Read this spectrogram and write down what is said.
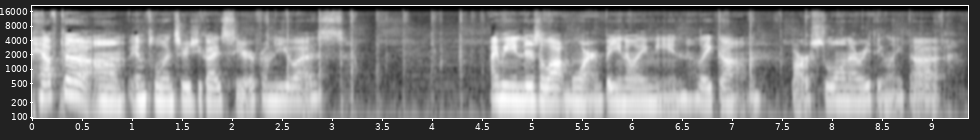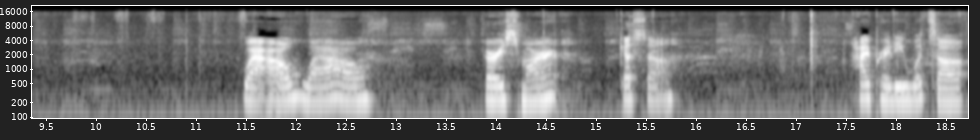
Half the um, influencers you guys see are from the US. I mean, there's a lot more, but you know what I mean. Like, um, Barstool and everything like that. Wow, wow. Very smart. Guess so. Hi, pretty. What's up?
